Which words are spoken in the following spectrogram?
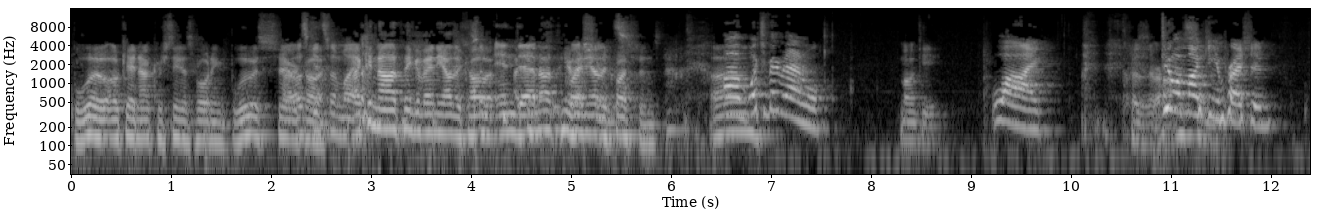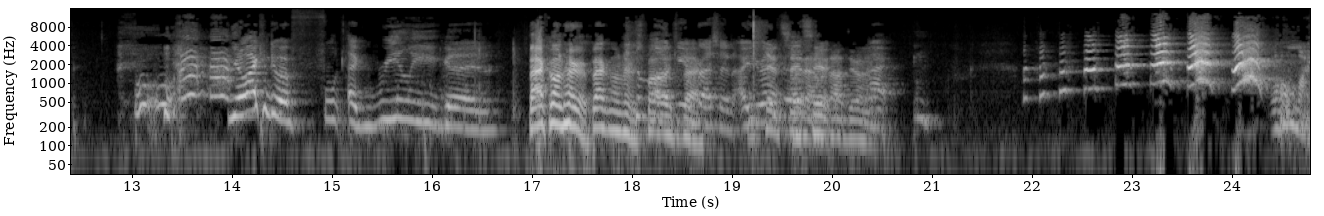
Blue. Okay, now Christina's voting. Blue is her favorite All right, let's color. get some, like, I cannot think of any other color. I in-depth cannot think of any other questions. questions. Um, what's your favorite animal? Monkey. Why? Because they're Do a awesome. monkey impression. You know, I can do a, fl- a really good Back on her. Back on her. Spotlight's monkey back. impression. Are you, You ready can't for say this? that Say it. without doing it. Alright. Oh my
